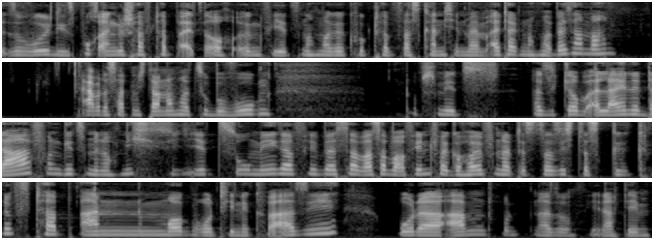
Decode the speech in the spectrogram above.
sowohl dieses Buch angeschafft habe, als auch irgendwie jetzt nochmal geguckt habe, was kann ich in meinem Alltag nochmal besser machen. Aber das hat mich dann nochmal zu bewogen. Ob es mir jetzt, also ich glaube, alleine davon geht es mir noch nicht jetzt so mega viel besser. Was aber auf jeden Fall geholfen hat, ist, dass ich das geknüpft habe an Morgenroutine quasi oder Abendroutine, also je nachdem.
